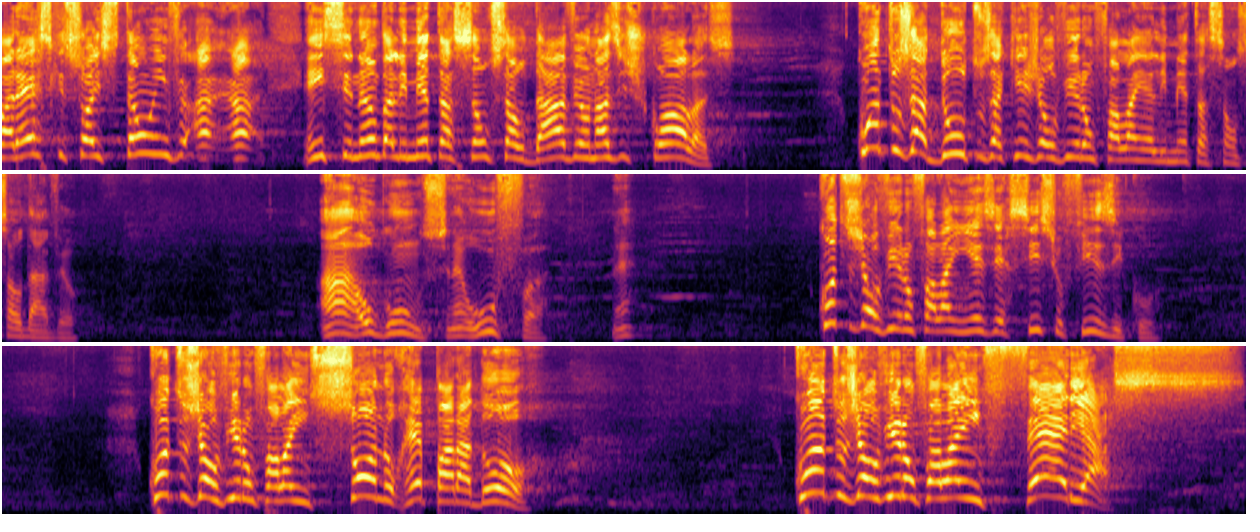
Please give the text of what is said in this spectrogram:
Parece que só estão ensinando alimentação saudável nas escolas. Quantos adultos aqui já ouviram falar em alimentação saudável? Ah, alguns, né? Ufa. Né? Quantos já ouviram falar em exercício físico? Quantos já ouviram falar em sono reparador? Quantos já ouviram falar em férias?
